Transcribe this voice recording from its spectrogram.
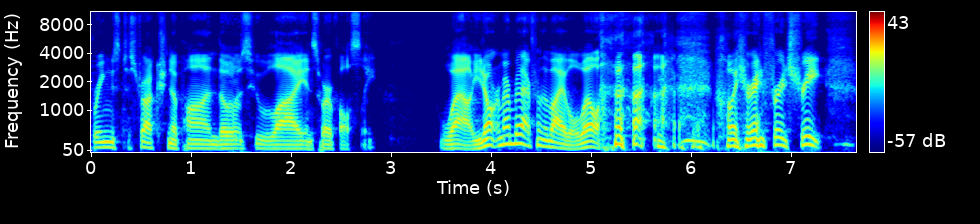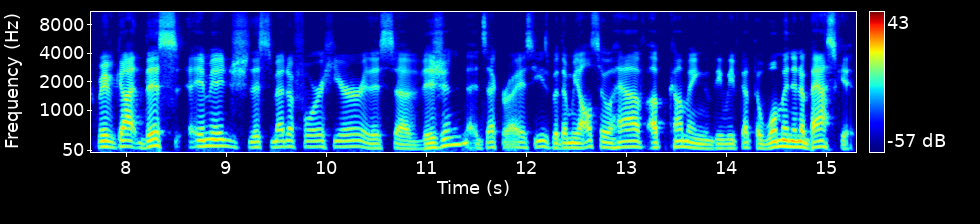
brings destruction upon those who lie and swear falsely. Wow, you don't remember that from the Bible? Well, well, you're in for a treat. We've got this image, this metaphor here, this uh, vision that Zechariah sees, but then we also have upcoming. The, we've got the woman in a basket,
